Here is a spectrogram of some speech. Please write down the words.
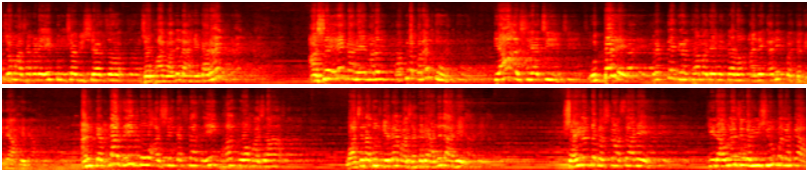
तुमच्या माझ्याकडे एक तुमच्या विषयाचा जो भाग आलेला आहे. कारण आशय एक आहे मला मात्र परंतु त्या आशयाची उत्तरे प्रत्येक ग्रंथामध्ये मित्रांनो अनेक अनेक पद्धतीने आहेत. आणि त्यातलाच एक बुवा आशय त्यातलाच एक भाग बुवा माझ्या वाचनातून गेला माझ्याकडे आलेला आहे. शाहिरांचा प्रश्न असा आहे की रावणाची बहीण शूर्पणखा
